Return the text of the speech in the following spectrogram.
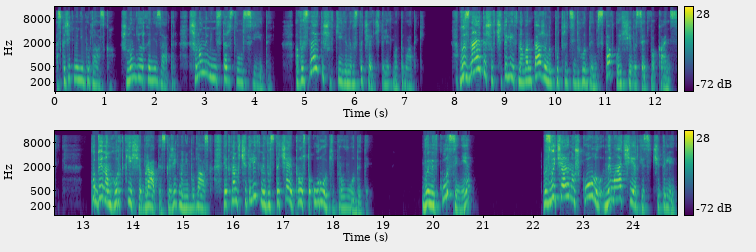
А скажіть мені, будь ласка, шановні організатори, шановне Міністерство освіти, а ви знаєте, що в Києві не вистачає вчителів математики? Ви знаєте, що вчителів навантажили по 30 годин в ставку і ще висять вакансії? Куди нам гуртки ще брати? Скажіть мені, будь ласка, як нам вчителів не вистачає просто уроки проводити? Ви не в курсі, ні? В звичайну школу нема черги з вчителів.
